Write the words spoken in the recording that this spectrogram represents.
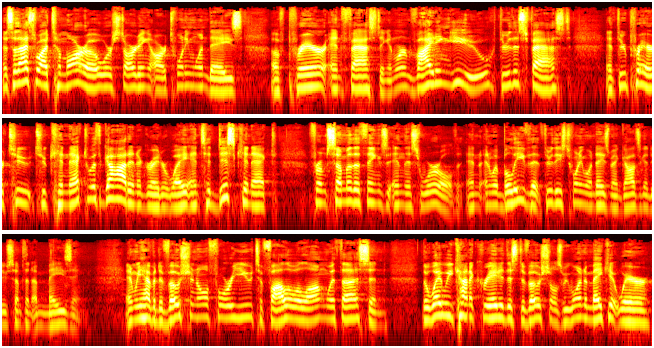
And so that's why tomorrow we're starting our 21 days of prayer and fasting. And we're inviting you through this fast and through prayer to, to connect with God in a greater way and to disconnect from some of the things in this world. And, and we believe that through these 21 days, man, God's going to do something amazing. And we have a devotional for you to follow along with us. And the way we kind of created this devotional is we wanted to make it where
